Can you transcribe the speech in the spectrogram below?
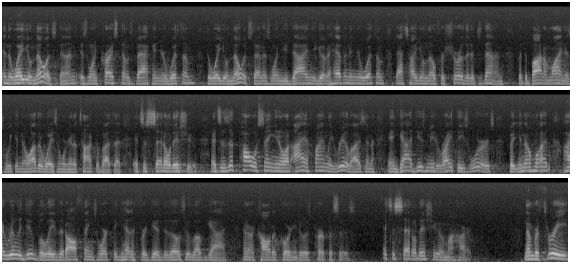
And the way you'll know it's done is when Christ comes back and you're with him. The way you'll know it's done is when you die and you go to heaven and you're with him. That's how you'll know for sure that it's done. But the bottom line is we can know other ways, and we're going to talk about that. It's a settled issue. It's as if Paul was saying, you know what, I have finally realized, and, and God used me to write these words, but you know what? I really do believe that all things work together for good to those who love God and are called according to his purposes. It's a settled issue in my heart. Number three,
